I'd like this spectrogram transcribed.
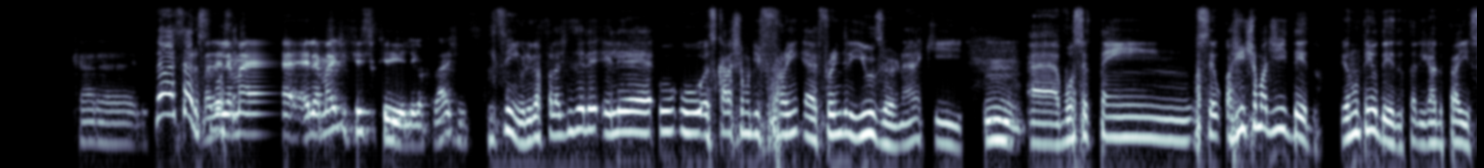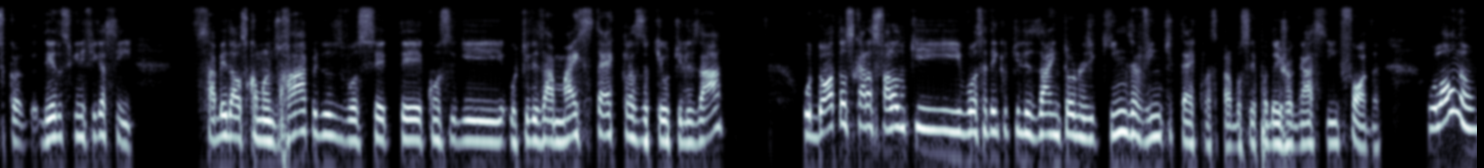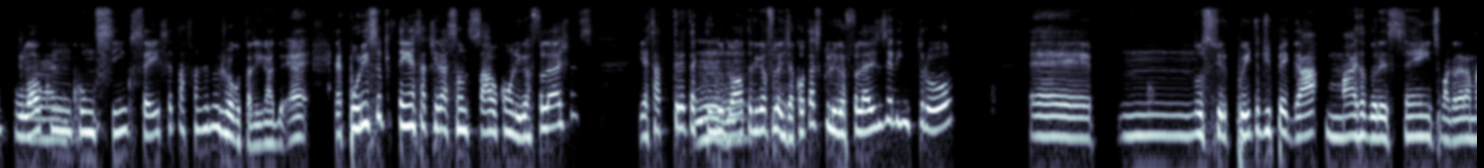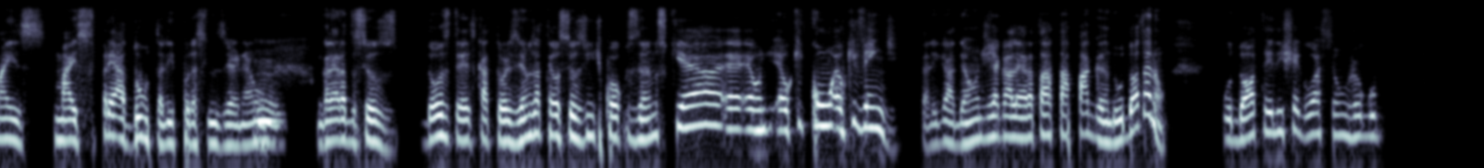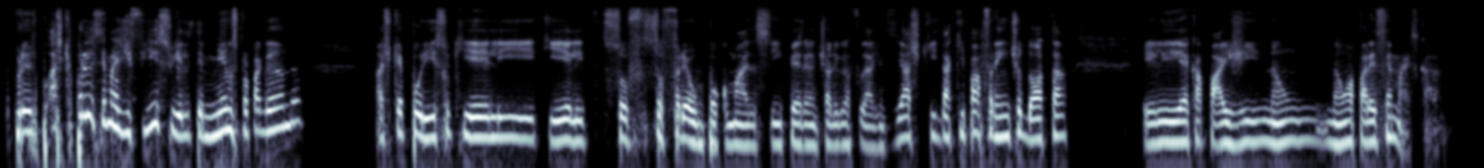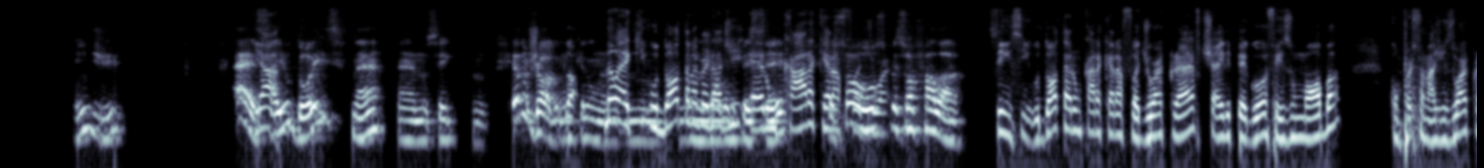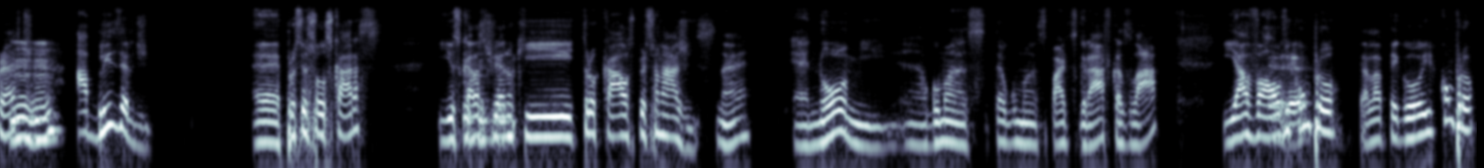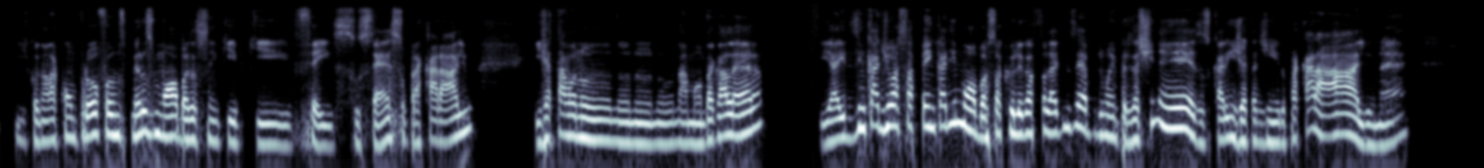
Caralho. Não, é sério. Mas ele, é mais, ele é mais difícil que League of Legends? Sim, o League of Legends ele, ele é. O, o os caras chamam de friend, é, friendly user, né? Que hum. é, você tem. Você, a gente chama de dedo. Eu não tenho dedo, tá ligado? Para isso. Dedo significa assim. Saber dar os comandos rápidos, você ter conseguir utilizar mais teclas do que utilizar, o Dota, os caras falam que você tem que utilizar em torno de 15 a 20 teclas para você poder jogar assim foda. O LoL não. O LoL com, com 5, 6 você tá fazendo o jogo, tá ligado? É, é por isso que tem essa tiração de sarro com o League of Legends e essa treta que uhum. tem do uhum. Dota e League of Legends. Acontece que o League of Legends ele entrou é, no circuito de pegar mais adolescentes, uma galera mais, mais pré-adulta ali, por assim dizer, né? Um, hum. Uma galera dos seus 12, 13, 14 anos até os seus 20 e poucos anos, que é, é, é, onde, é, o, que com, é o que vende, tá ligado? É onde a galera tá, tá pagando. O Dota não. O Dota ele chegou a ser um jogo. Por, acho que por ele ser mais difícil e ele ter menos propaganda, acho que é por isso que ele que ele sof, sofreu um pouco mais assim perante a League of Legends. E acho que daqui para frente o Dota ele é capaz de não não aparecer mais, cara. Entendi. É, saiu dois, né? É, não sei. Eu não jogo, né? Não, não, é que o Dota, na verdade, era um cara que era eu só ouço War... o pessoal falar. Sim, sim. O Dota era um cara que era fã de Warcraft, aí ele pegou, fez um MOBA com personagens do Warcraft. Uhum. A Blizzard é, processou os caras e os caras uhum. tiveram que trocar os personagens, né? É, nome, algumas, até algumas partes gráficas lá. E a Valve uhum. comprou. Ela pegou e comprou. E quando ela comprou, foi um dos primeiros MOBAs assim, que, que fez sucesso pra caralho. E já tava no, no, no, na mão da galera. E aí desencadeou essa penca de MOBA. Só que o League of Legends é de uma empresa chinesa, os caras injetam dinheiro pra caralho, né?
